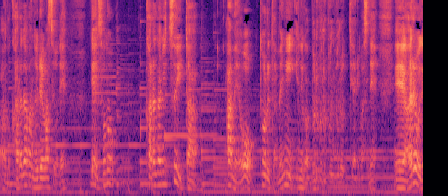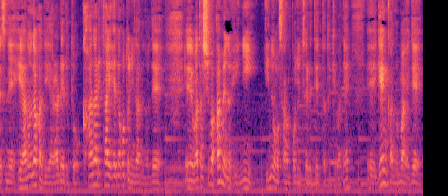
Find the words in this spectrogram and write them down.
あの体が濡れますよね。でその体についた雨を取るために犬がブルブルブルブルってやりますね。えー、あれをですね、部屋の中でやられるとかなり大変なことになるので、えー、私は雨の日に犬を散歩に連れて行った時はね、えー、玄関の前で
